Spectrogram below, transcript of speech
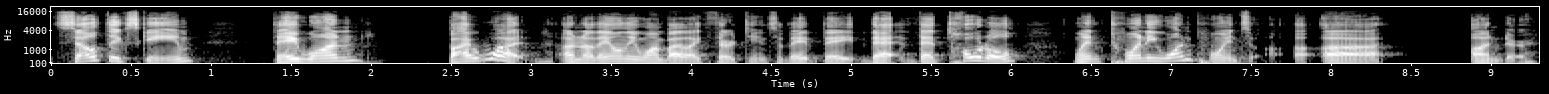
Celtics game, they won by what? Oh no, they only won by like 13. So they they that that total went 21 points uh, uh under.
